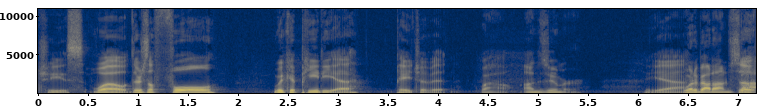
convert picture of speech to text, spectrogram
geez, whoa, there's a full Wikipedia page of it. wow, on Zoomer. Yeah. What about on So?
